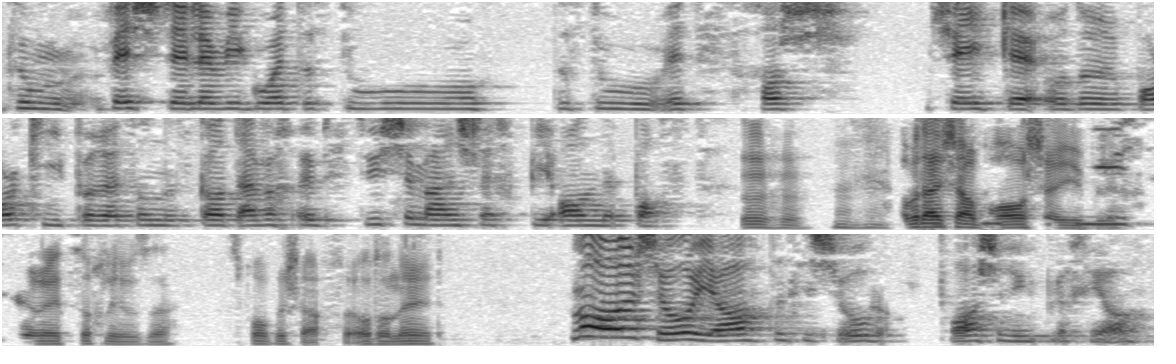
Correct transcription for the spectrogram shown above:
zum feststellen, wie gut, dass du, dass du jetzt kannst shaken oder barkeeperen, sondern es geht einfach, ob es zwischenmenschlich bei allen passt. Mhm. Aber das ist auch branchenüblich. Höre jetzt so ein bisschen raus. Das Probeschaffen, oder nicht? Mal schon, ja, das ist schon branchenüblich, ja.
